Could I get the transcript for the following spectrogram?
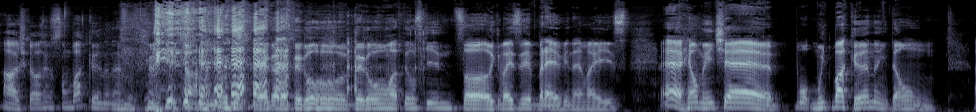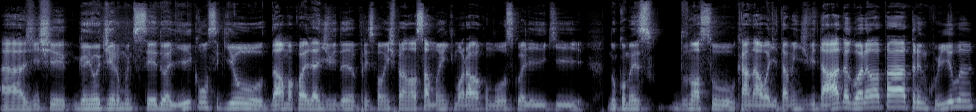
Ah, acho que é uma sensação bacana, né? Aí agora pegou, pegou o Matheus que, só, que vai ser breve, né? Mas é, realmente é muito bacana. Então, a gente ganhou dinheiro muito cedo ali, conseguiu dar uma qualidade de vida, principalmente pra nossa mãe que morava conosco ali, que no começo do nosso canal ali tava endividada, agora ela tá tranquila.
